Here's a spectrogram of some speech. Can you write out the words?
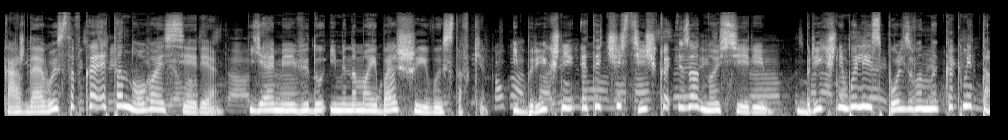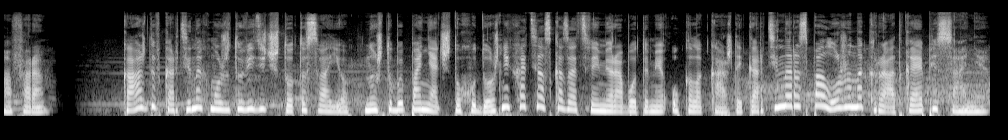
Каждая выставка — это новая серия. Я имею в виду именно мои большие выставки. И брикшни — это частичка из одной серии. Брикшни были использованы как метафора. Каждый в картинах может увидеть что-то свое. Но чтобы понять, что художник хотел сказать своими работами, около каждой картины расположено краткое описание.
